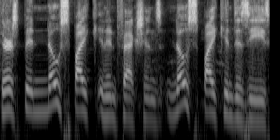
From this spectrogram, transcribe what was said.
There's been no spike in infections, no spike in disease.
